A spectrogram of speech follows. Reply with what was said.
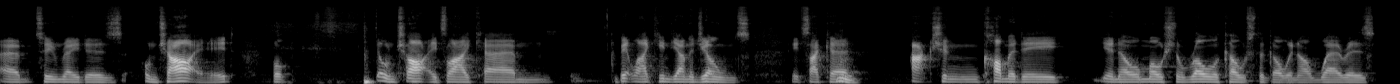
um, Tomb Raider's Uncharted, Uncharted's like um, a bit like Indiana Jones. It's like a Hmm. action comedy, you know, emotional roller coaster going on. Whereas,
